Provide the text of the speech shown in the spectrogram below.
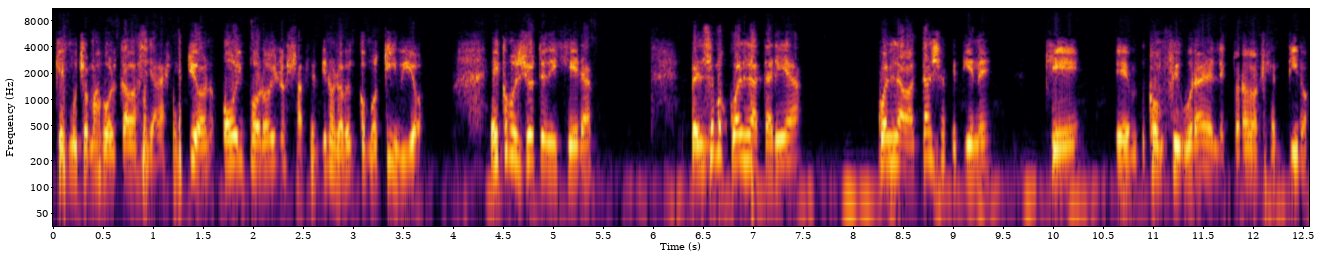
que es mucho más volcado hacia la gestión. Hoy por hoy los argentinos lo ven como tibio. Es como si yo te dijera, pensemos cuál es la tarea, cuál es la batalla que tiene que eh, configurar el electorado argentino.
